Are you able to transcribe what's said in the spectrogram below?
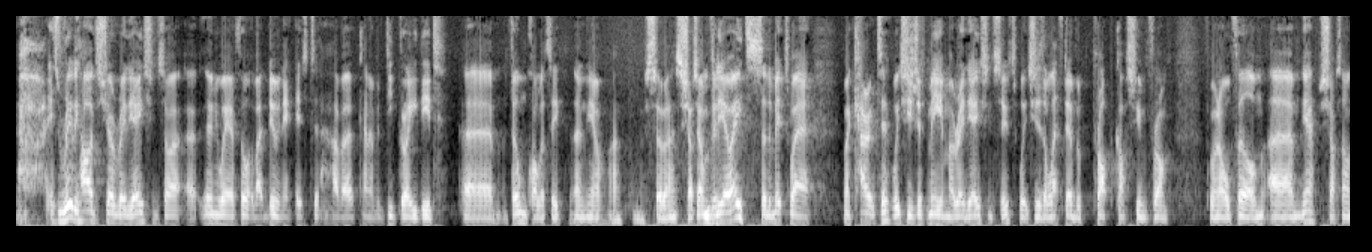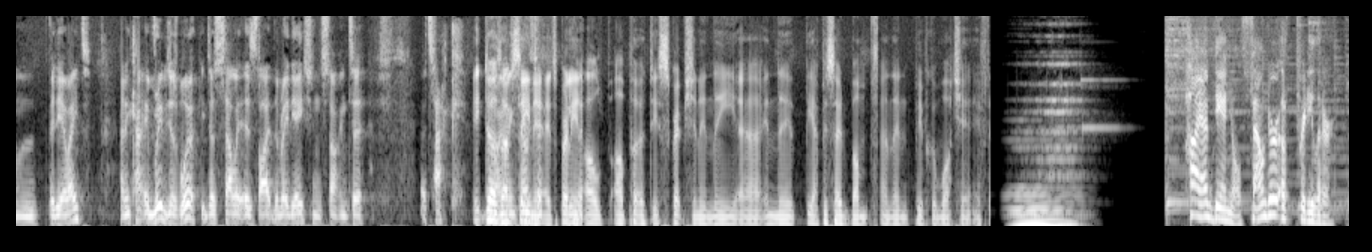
It's really hard to show radiation, so I, uh, the only way I've thought about doing it is to have a kind of a degraded um, film quality, and you know, so I shot it on video eight. So the bits where my character, which is just me in my radiation suit, which is a leftover prop costume from for an old film. Um, yeah, shot on video eight, and it can, it really does work. It does sell it as like the radiation starting to attack. It does. I've main seen it. It's brilliant. I'll I'll put a description in the uh, in the the episode bump, and then people can watch it if They- Hi, I'm Daniel, founder of Pretty Litter.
